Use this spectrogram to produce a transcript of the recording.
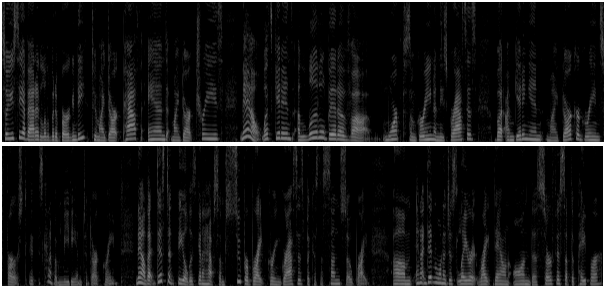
So you see I've added a little bit of burgundy to my dark path and my dark trees. Now let's get in a little bit of uh, warmth, some green in these grasses, but I'm getting in my darker greens first. It's kind of a medium to dark green. Now that distant field is going to have some super bright green grasses because the sun's so bright. Um, and I didn't want to just layer it right down on the surface of the paper.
